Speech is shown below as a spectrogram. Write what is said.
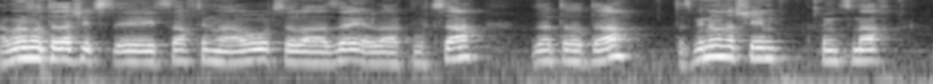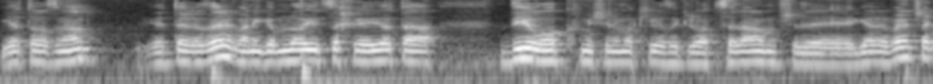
המון המון תודה שהצטרפתם לערוץ או לזה, לקבוצה. תודה, תודה, תודה. תזמינו אנשים, יכולים לצמח, יהיה יותר זמן, יותר זה, ואני גם לא צריך להיות הדי-רוק, מי שאני מכיר זה כאילו הצלם של גרי ונצ'ק,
